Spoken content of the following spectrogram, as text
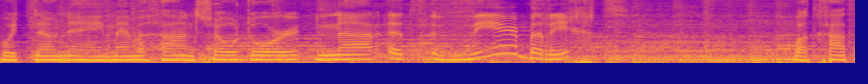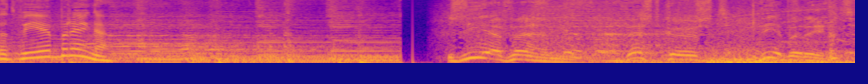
With No Name. En we gaan zo door naar het weerbericht. Wat gaat het weer brengen? ZFM, Westkust, weerbericht.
